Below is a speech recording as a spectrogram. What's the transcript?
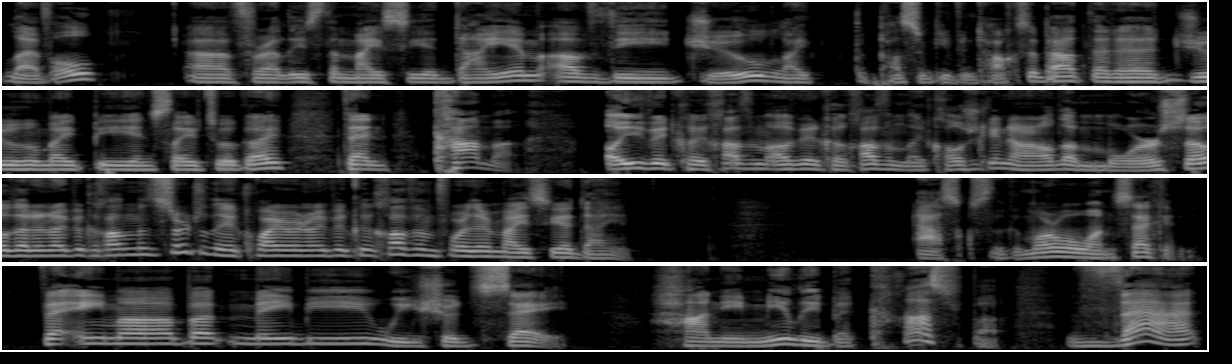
level, uh, for at least the Maisi Adayim of the Jew, like the Pasuk even talks about that a Jew who might be enslaved to a guy, then Kama. Ovid Koichavim, Ovid Koichavim, like Kolshkin, are all the more so that an Ovid Koichavim certainly acquire an Koichavim for their Maisi Adayim. Asks the Gemara, well, one second. Ve'ema, but maybe we should say, Hani Mili Bekaspa, that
